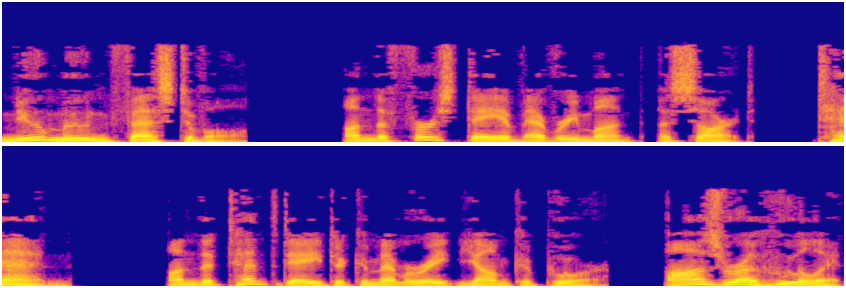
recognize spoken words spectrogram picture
New Moon Festival on the first day of every month, Asart 10 on the tenth day to commemorate Yom Kippur. Azra Hulat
